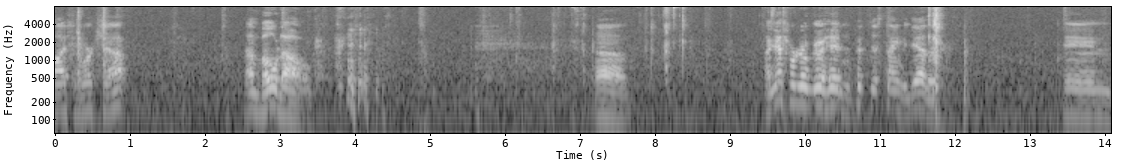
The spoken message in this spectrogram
Bison Workshop. I'm Bulldog. um, I guess we're going to go ahead and put this thing together and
